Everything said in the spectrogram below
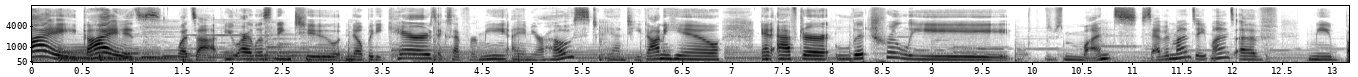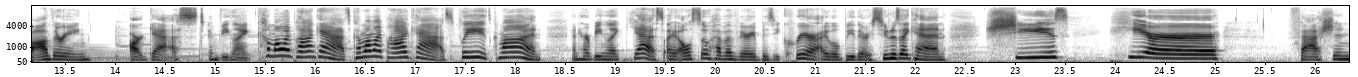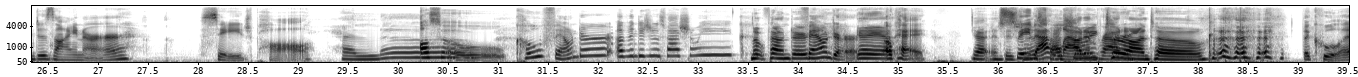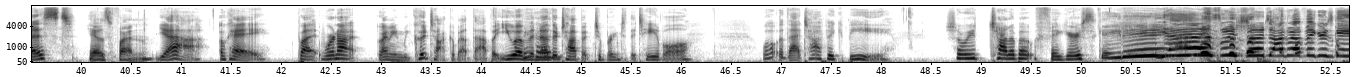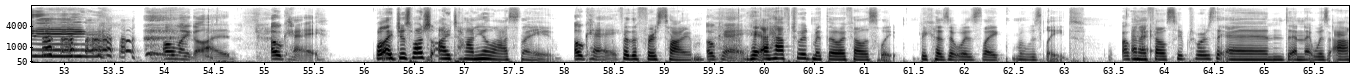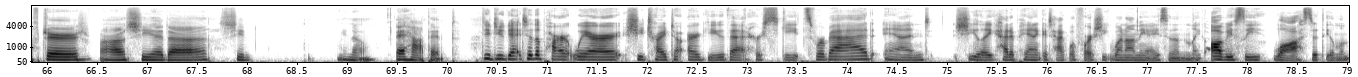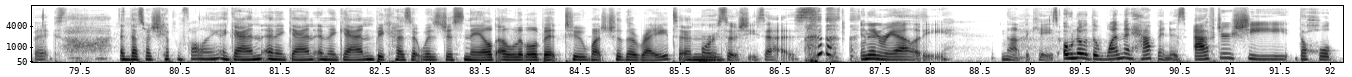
Hi, guys. What's up? You are listening to Nobody Cares Except for Me. I am your host, Ann T. Donahue. And after literally months, seven months, eight months of me bothering our guest and being like, come on my podcast, come on my podcast, please, come on. And her being like, yes, I also have a very busy career. I will be there as soon as I can. She's here. Fashion designer, Sage Paul. Hello. Also, co-founder of Indigenous Fashion Week. no founder. Founder. Yeah, yeah. Okay. Yeah, Indigenous Say that Fashion loud and Week, proud. Toronto. The coolest. yeah, it was fun. Yeah. Okay. But we're not. I mean, we could talk about that. But you have another topic to bring to the table. What would that topic be? Shall we chat about figure skating? Yes, we should talk about figure skating. Oh my god. Okay. Well, I just watched I Tonya last night Okay. for the first time. Okay. Okay, I have to admit though, I fell asleep because it was like it was late, Okay. and I fell asleep towards the end, and it was after uh, she had uh, she'd, you know, it happened. Did you get to the part where she tried to argue that her skates were bad and she like had a panic attack before she went on the ice and then like obviously lost at the Olympics? And that's why she kept on falling again and again and again because it was just nailed a little bit too much to the right. And Or so she says. and in reality, not the case. Oh no, the one that happened is after she the whole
